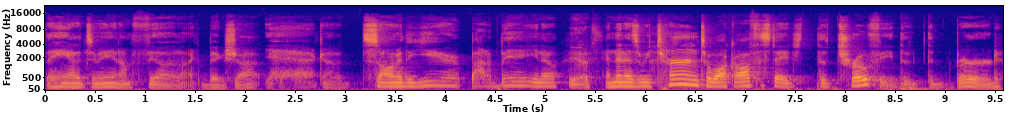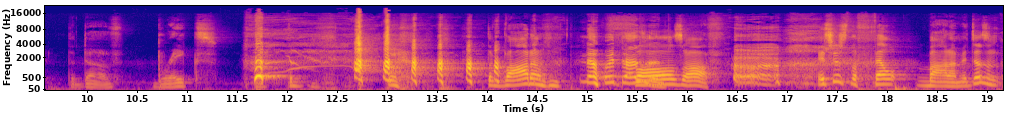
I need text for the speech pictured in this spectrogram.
they handed it to me, and I'm feeling like a big shot. Yeah, I got a song of the year, bada bing, you know. Yes. And then as we turn to walk off the stage, the trophy, the, the bird, the dove, breaks. the, the- the bottom No, it doesn't. falls off. It's just the felt bottom. It doesn't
